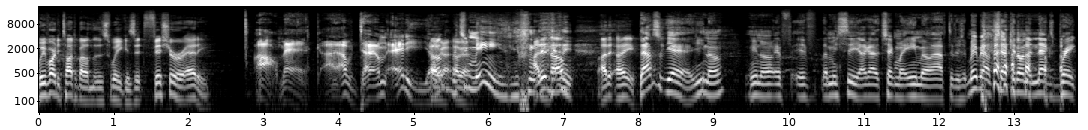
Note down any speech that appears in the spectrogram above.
We've already talked about it this week. Is it Fisher or Eddie? Oh man, I, I would damn Eddie. Yo. Okay, what okay. you mean? I didn't know. I di- hey, That's yeah. You know. You know, if if let me see, I gotta check my email after this. Maybe I'll check it on the next break.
